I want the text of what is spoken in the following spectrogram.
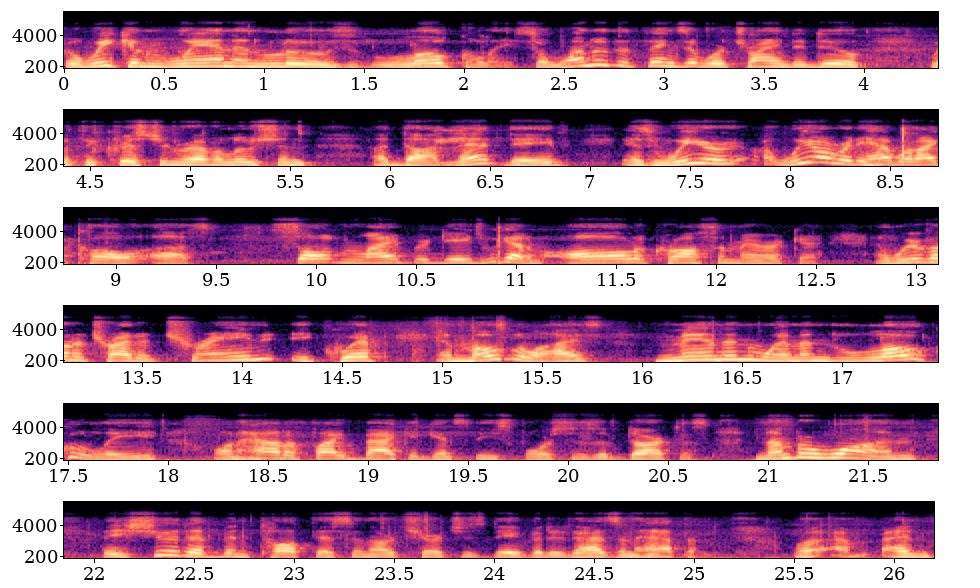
but we can win and lose locally. So one of the things that we're trying to do with the ChristianRevolution.net, Dave, is we are we already have what I call uh, salt and light brigades. We got them all across America, and we're going to try to train, equip, and mobilize men and women locally on how to fight back against these forces of darkness. Number one, they should have been taught this in our churches, but it hasn't happened. Well, um, and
